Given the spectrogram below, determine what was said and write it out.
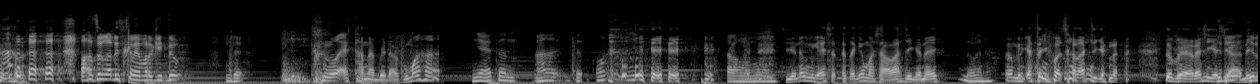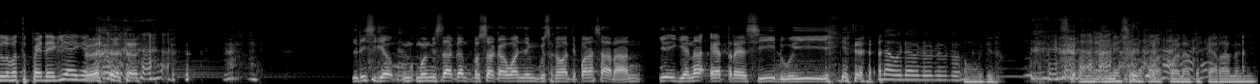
Langsung ada disclaimer gitu. Enggak. eh tanah beda aku mah. Nya eta ah itu kumaha? Salah ngomong. Jigana mikir eset katanya masalah jigana. eh. Mana? Mikir katanya masalah jigana. Itu beres juga si Jadi Adi. jadi lebih PDG aing. Jadi sih mun misalkan pusakawan yang pusakawan penasaran, yuk igana etresi dui. Udah, udah, udah, udah. udah. Tong begitu. Aneh aneh sih lo kelakuan teh heran anjing.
